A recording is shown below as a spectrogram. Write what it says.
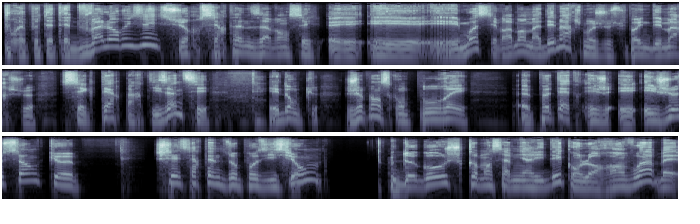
pourrait peut-être être valorisée sur certaines avancées. Et, et, et moi, c'est vraiment ma démarche. Moi, je suis pas une démarche sectaire, partisane. C'est et donc, je pense qu'on pourrait euh, peut-être, et, et, et je sens que chez certaines oppositions, de gauche commence à venir l'idée qu'on leur renvoie, ben,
